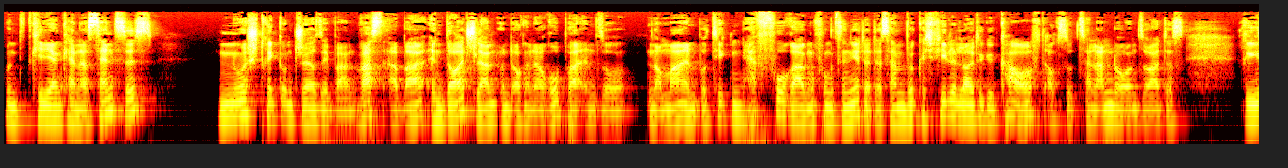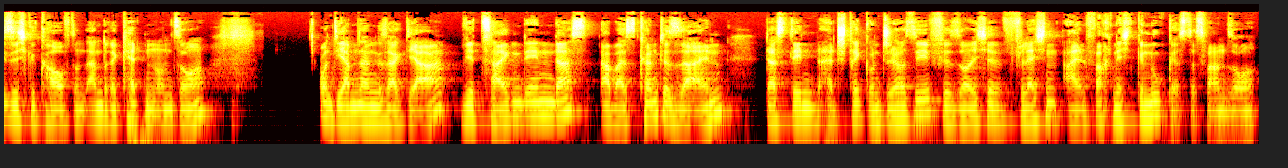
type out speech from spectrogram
Und Kilian Kenner Senses nur Strick und Jersey waren, was aber in Deutschland und auch in Europa in so normalen Boutiquen hervorragend funktioniert hat. Das haben wirklich viele Leute gekauft, auch so Zalando und so hat das riesig gekauft und andere Ketten und so. Und die haben dann gesagt, ja, wir zeigen denen das, aber es könnte sein, dass denen halt Strick und Jersey für solche Flächen einfach nicht genug ist. Das waren so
